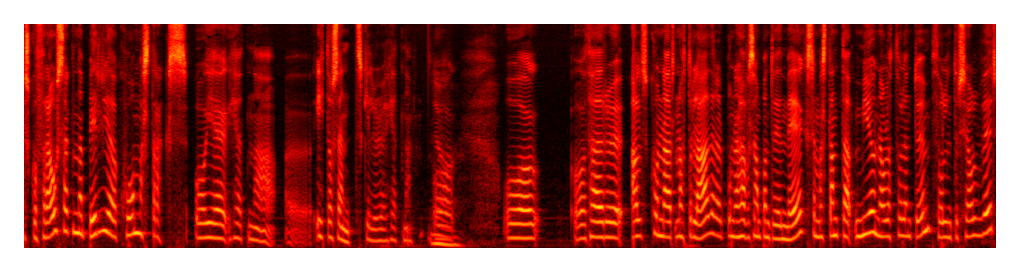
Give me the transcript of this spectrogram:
sko frásagnina byrjuði að koma strax og ég hérna uh, ítt á send skilur hérna Já. og, og og það eru alls konar náttúrulega aðrar búin að hafa samband við mig sem að standa mjög nálat þólendum, þólendur sjálfur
